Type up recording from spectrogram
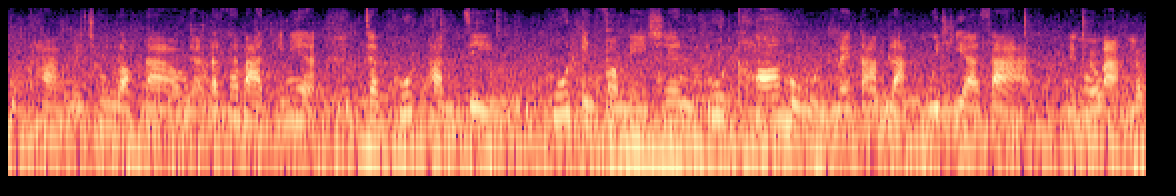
ทุกๆครั้งในช่วงล็อกดาวน์เนี่ยรัฐบาลที่เนี่ยจะพูดความจริง พูด information พูดข้อมูลในตามหลักวิทยาศาสตร์นึกอแล้อวกปะแล้ว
